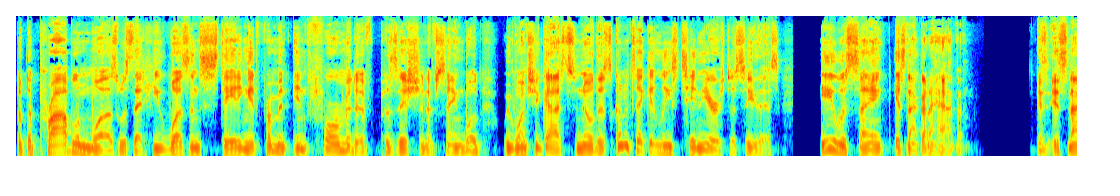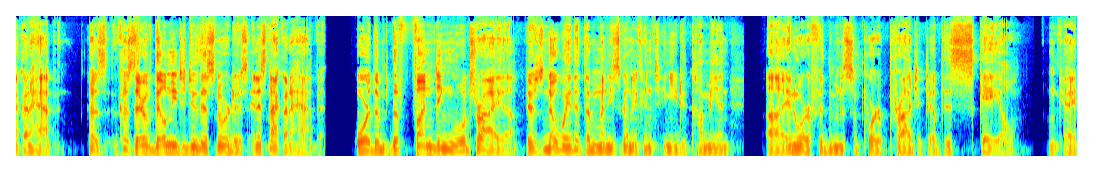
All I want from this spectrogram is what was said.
But the problem was was that he wasn't stating it from an informative position of saying, "Well, we want you guys to know that it's going to take at least ten years to see this." He was saying it's not going to happen. It's, it's not going to happen because because they'll need to do this in order to, this, and it's not going to happen. Or the the funding will dry up. There's no way that the money's going to continue to come in uh, in order for them to support a project of this scale. Okay.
